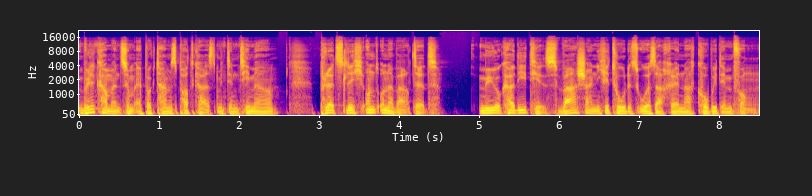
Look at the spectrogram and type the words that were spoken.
Willkommen zum Epoch Times Podcast mit dem Thema Plötzlich und unerwartet. Myokarditis, wahrscheinliche Todesursache nach Covid-Impfung.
